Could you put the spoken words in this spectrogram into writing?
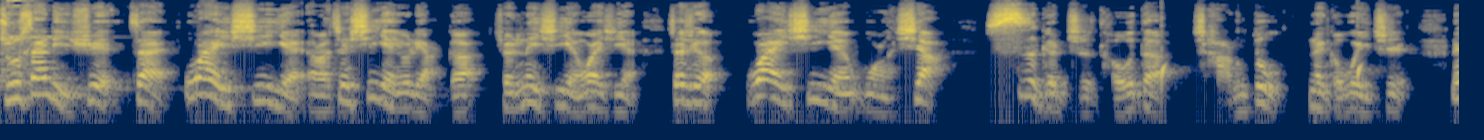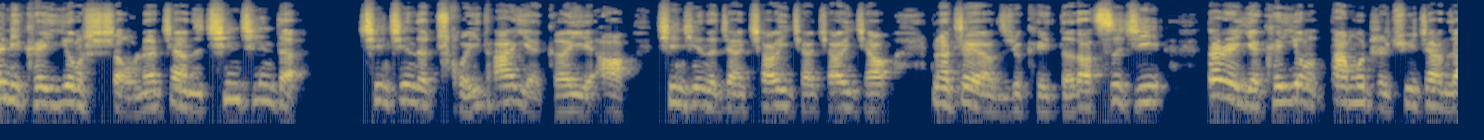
足三里穴在外膝眼啊，这膝眼有两个，就是内膝眼、外膝眼，在这个外膝眼往下四个指头的长度那个位置，那你可以用手呢这样子轻轻的。轻轻的捶它也可以啊，轻轻的这样敲一敲，敲一敲，那这样子就可以得到刺激。当然也可以用大拇指去这样子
